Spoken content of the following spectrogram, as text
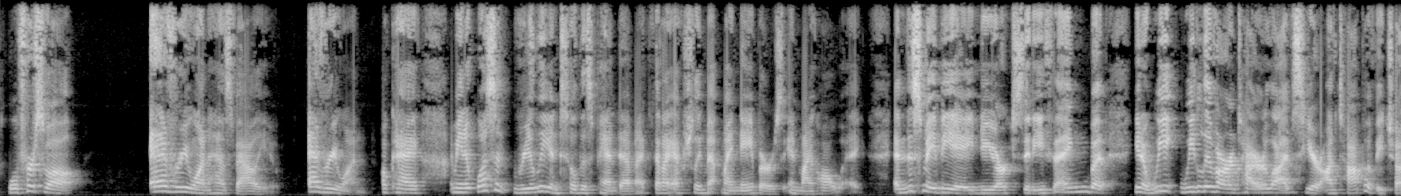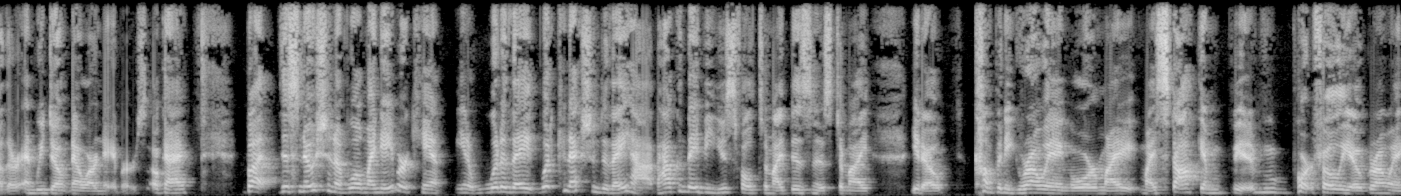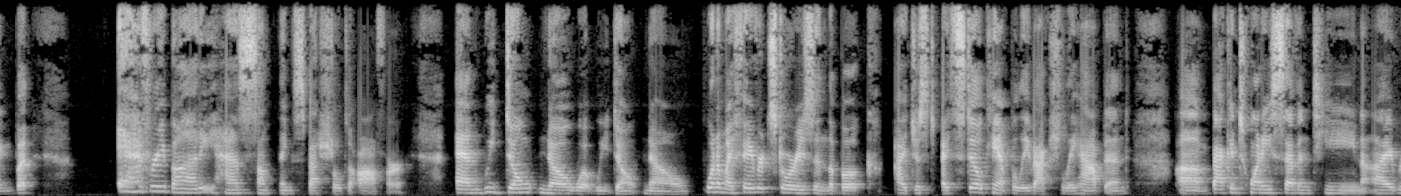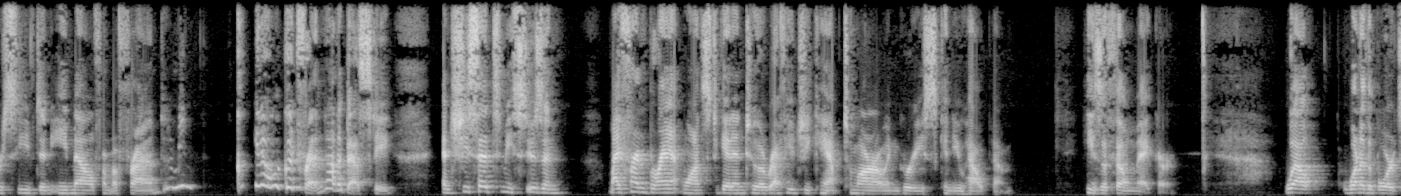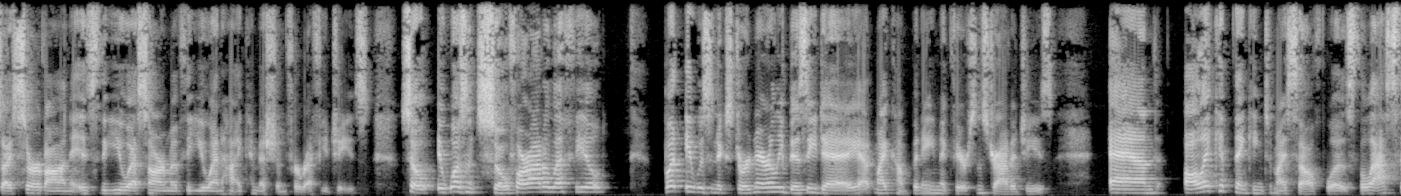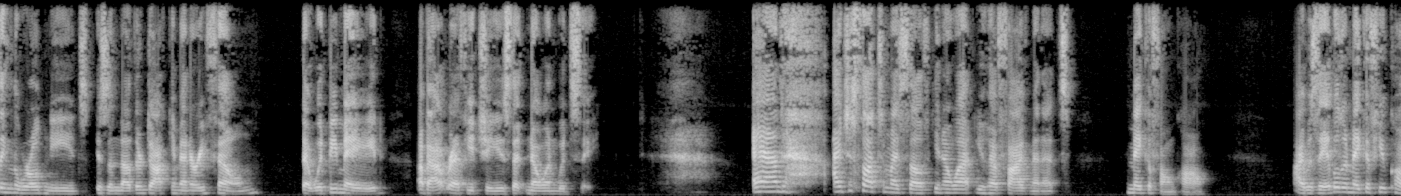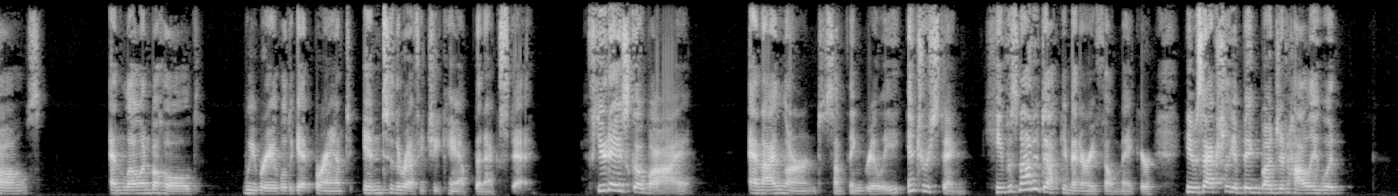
Well, first of all, everyone has value everyone. Okay. I mean, it wasn't really until this pandemic that I actually met my neighbors in my hallway. And this may be a New York City thing, but you know, we, we live our entire lives here on top of each other and we don't know our neighbors. Okay. But this notion of, well, my neighbor can't, you know, what do they, what connection do they have? How can they be useful to my business, to my, you know, company growing or my, my stock and um, portfolio growing? But everybody has something special to offer and we don't know what we don't know. One of my favorite stories in the book, I just, I still can't believe actually happened. Um, back in 2017, I received an email from a friend. I mean, you know, a good friend, not a bestie. And she said to me, Susan, my friend Brant wants to get into a refugee camp tomorrow in Greece. Can you help him? He's a filmmaker. Well, one of the boards I serve on is the US arm of the UN High Commission for Refugees. So it wasn't so far out of left field. But it was an extraordinarily busy day at my company, McPherson Strategies. And all I kept thinking to myself was the last thing the world needs is another documentary film that would be made about refugees that no one would see. And I just thought to myself, you know what? You have five minutes, make a phone call. I was able to make a few calls, and lo and behold, we were able to get Brant into the refugee camp the next day. A few days go by, and I learned something really interesting. He was not a documentary filmmaker. He was actually a big budget Hollywood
